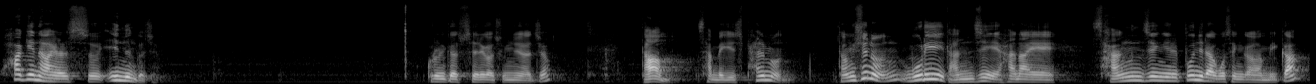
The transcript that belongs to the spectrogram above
확인할 수 있는 거죠. 그러니까 세례가 중요하죠. 다음 328문. 당신은 물이 단지 하나의 상징일 뿐이라고 생각합니까?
